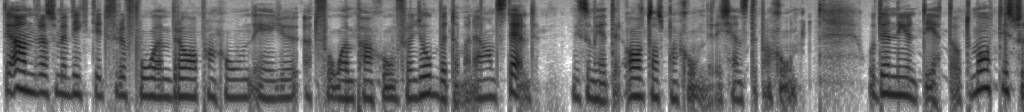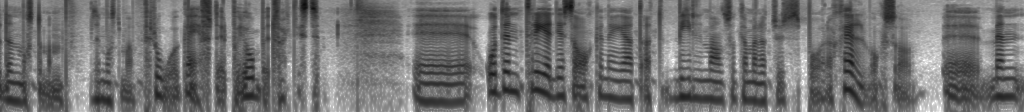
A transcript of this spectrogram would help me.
Det andra som är viktigt för att få en bra pension är ju att få en pension från jobbet om man är anställd. Det som heter avtalspension eller tjänstepension. Och den är ju inte jätteautomatisk så den måste man, den måste man fråga efter på jobbet faktiskt. Eh, och den tredje saken är att, att vill man så kan man naturligtvis spara själv också. Eh, men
